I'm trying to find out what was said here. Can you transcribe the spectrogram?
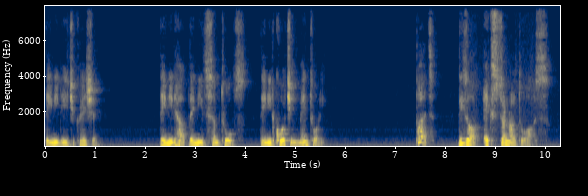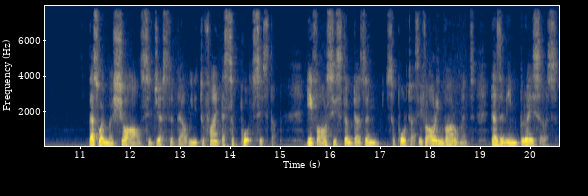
They need education. They need help. They need some tools. They need coaching mentoring. But these are external to us. That's why Michal suggested that we need to find a support system. If our system doesn't support us, if our environment doesn't embrace us,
